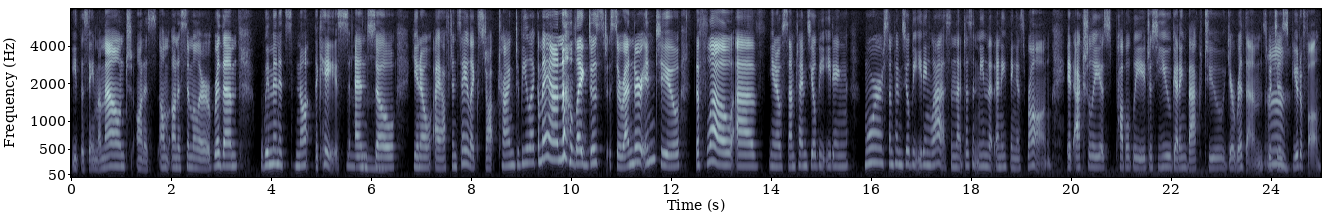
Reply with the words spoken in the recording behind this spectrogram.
eat the same amount on a um, on a similar rhythm. Women it's not the case. And so you know i often say like stop trying to be like a man. Like just surrender into the flow of you know sometimes you'll be eating more, sometimes you'll be eating less. And that doesn't mean that anything is wrong. It actually is probably just you getting back to your rhythms, which is mm. beautiful.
